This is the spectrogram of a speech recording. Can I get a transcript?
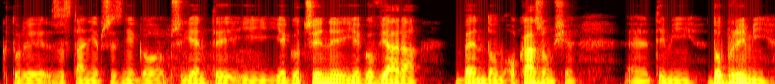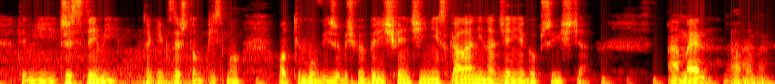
który zostanie przez niego przyjęty i jego czyny, jego wiara będą, okażą się e, tymi dobrymi, tymi czystymi, tak jak zresztą pismo o tym mówi, żebyśmy byli święci i nieskalani na dzień jego przyjścia. Amen. Amen. Amen.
